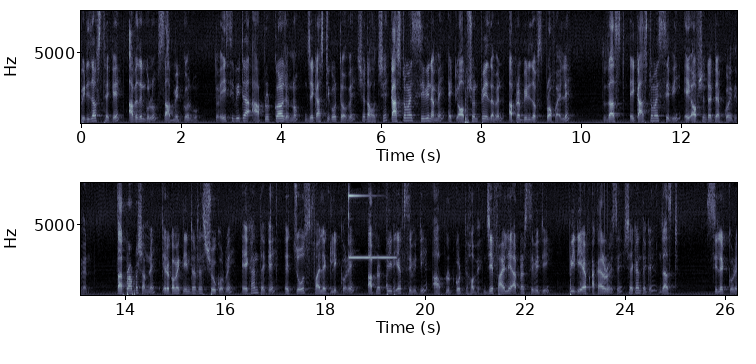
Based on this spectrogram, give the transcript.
বিডিজবস থেকে আবেদনগুলো সাবমিট করব। তো এই সিভিটা আপলোড করার জন্য যে কাজটি করতে হবে সেটা হচ্ছে কাস্টমাইজ সিভি নামে একটি অপশন পেয়ে যাবেন আপনার বিডিজবস প্রোফাইলে তো জাস্ট এই কাস্টমাইজ সিভি এই অপশনটা ট্যাপ করে দিবেন। তারপর আপনার সামনে এরকম একটি ইন্টারফেস শো করবে। এখান থেকে এই চোজ ফাইলে ক্লিক করে আপনার পিডিএফ সিভিটি আপলোড করতে হবে। যে ফাইলে আপনার সিভিটি পিডিএফ আকারে রয়েছে, সেখান থেকে জাস্ট সিলেক্ট করে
